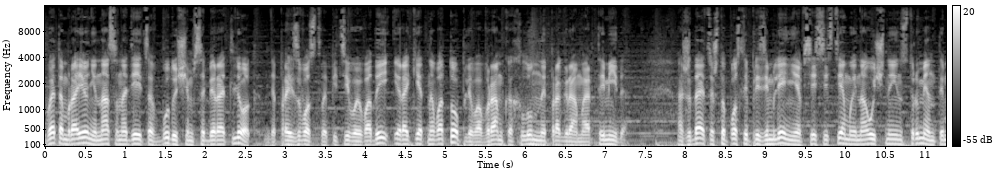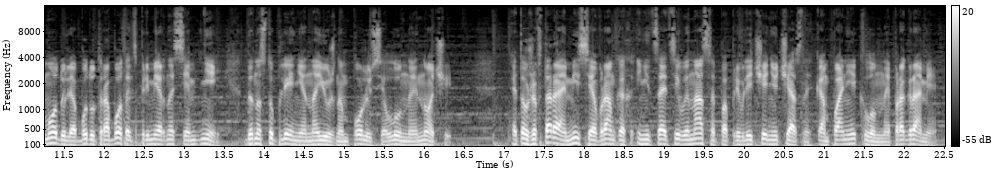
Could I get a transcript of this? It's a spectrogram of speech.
В этом районе НАСА надеется в будущем собирать лед для производства питьевой воды и ракетного топлива в рамках лунной программы Артемида. Ожидается, что после приземления все системы и научные инструменты модуля будут работать примерно 7 дней, до наступления на Южном полюсе лунной ночи. Это уже вторая миссия в рамках инициативы НАСА по привлечению частных компаний к лунной программе –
